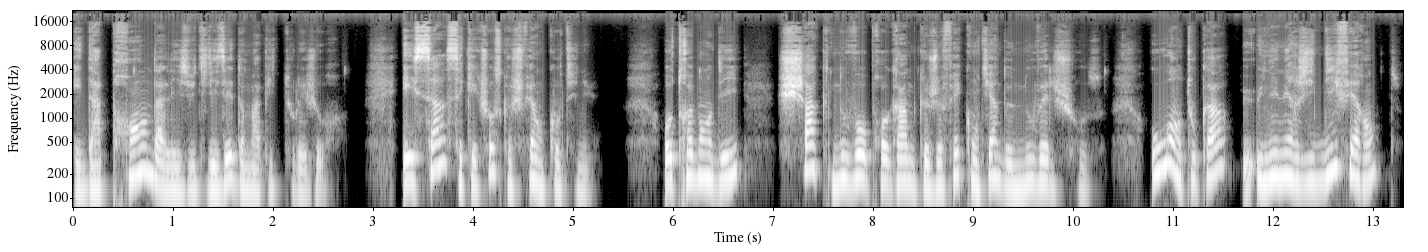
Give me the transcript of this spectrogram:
et d'apprendre à les utiliser dans ma vie de tous les jours. Et ça, c'est quelque chose que je fais en continu. Autrement dit, chaque nouveau programme que je fais contient de nouvelles choses, ou en tout cas une énergie différente,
